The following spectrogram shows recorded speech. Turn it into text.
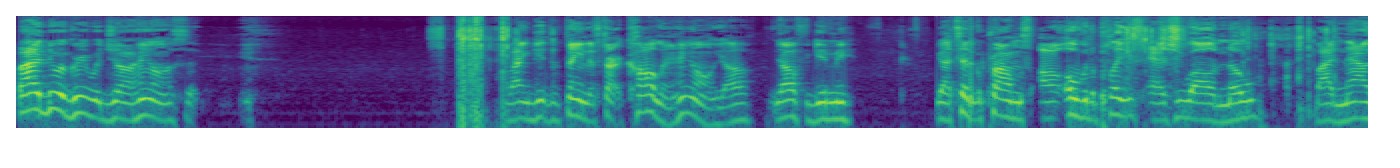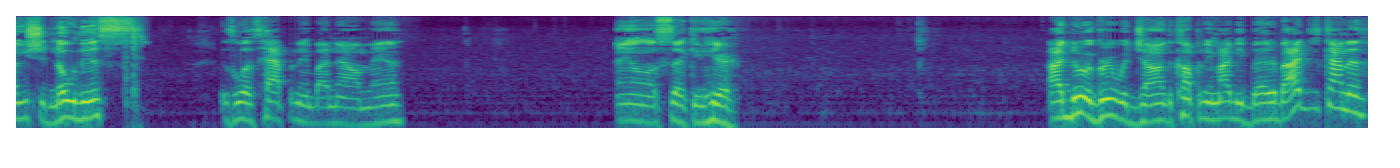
But I do agree with John. Hang on a sec. If I can get the thing to start calling. Hang on, y'all. Y'all forgive me. We got technical problems all over the place, as you all know. By now, you should know this is what's happening by now, man. Hang on a second here. I do agree with John. The company might be better, but I just kind of,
